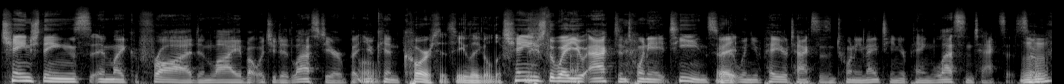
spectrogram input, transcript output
change things and like fraud and lie about what you did last year, but you can Of course, it's illegal to change the way you act in 2018 so that when you pay your taxes in 2019 you're paying less in taxes so Mm-hmm.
